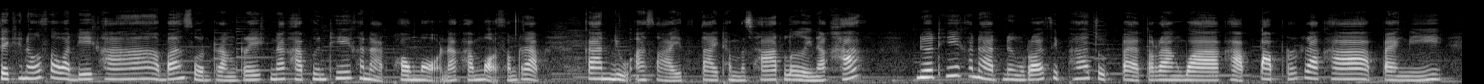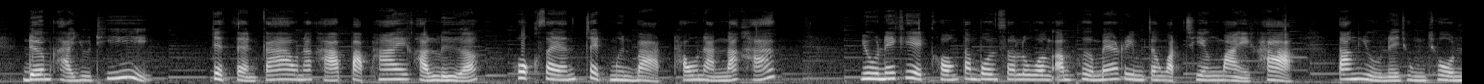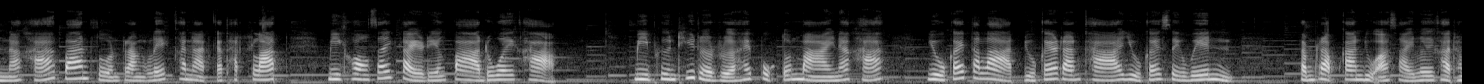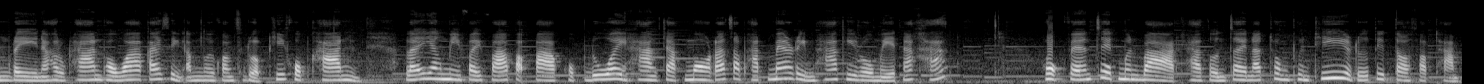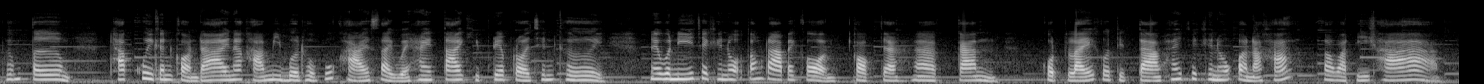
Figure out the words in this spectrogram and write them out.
เจคโนสวัสดีค่ะ บ้านสวนหลังเล็กนะคะ พื้นที่ขนาดพอเหมาะนะคะ เหมาะสำหรับการอยู่อาศัยสไตล์ธรรมชาติเลยนะคะ เนื้อที่ขนาด 115.8 ตารางวาค่ะ ปรับลดราคาแปลงนี้ เดิมขายอยู่ที่7 9 0 0 0นะคะ ปรับให้ค่ะเหลือ 670,000 บาทเท่านั้นนะคะ อยู่ในเขตของตำบลสลวงอำเภอแม่ริมจังหวัดเชียงใหม่ค่ะ ตั้งอยู่ในชุมชนนะคะ บ้านสวนรังเล็กขนาดกระทัดรัด มีคลองไส้ไก่เลี้ยงปลาด้วยค่ะ มีพื้นที่เหลือๆให้ปลูกต้นไม้นะคะ อยู่ใกล้ตลาด อยู่ใกล้ร้านค้า อยู่ใกล้เซเว่นสำหรับการอยู่อาศัยเลยค่ะทำเลนะคะทุกท่าน เพราะว่าใกล้สิ่งอำนวยความสะดวกที่ครบครัน และยังมีไฟฟ้าประปาครบด้วย ห่างจากมอราชพัฒแม่ริม 5 กิโลเมตรนะคะ 670,000 บาทค่ะสนใจนัดชมพื้นที่หรือติดต่อสอบถามเพิ่มเติม ทักคุยกันก่อนได้นะคะ มีเบอร์โทรผู้ขายใส่ไว้ให้ใต้คลิปเรียบร้อยเช่นเคย ในวันนี้เจเคโนต้องลาไปก่อนกอกจากกัน กดไลค์กดติดตามให้เจเคโนก่อนนะคะ สวัสดีค่ะ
